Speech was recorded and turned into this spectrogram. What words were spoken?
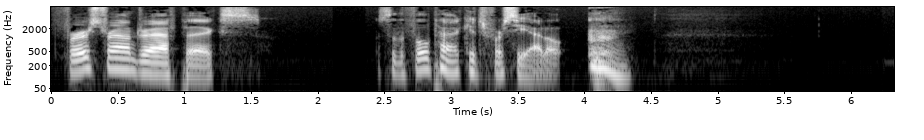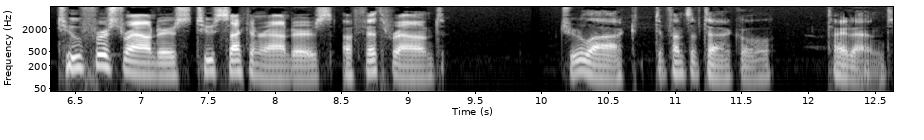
first round draft picks. So the full package for Seattle. two first rounders, two second rounders, a fifth round, Drew Lock, defensive tackle, tight end.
